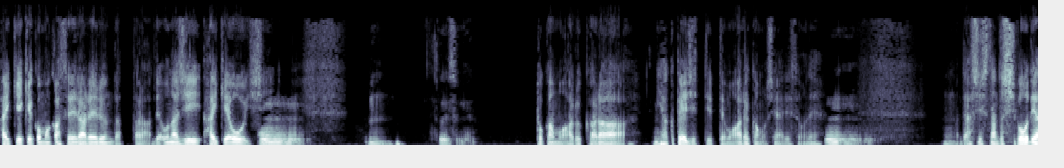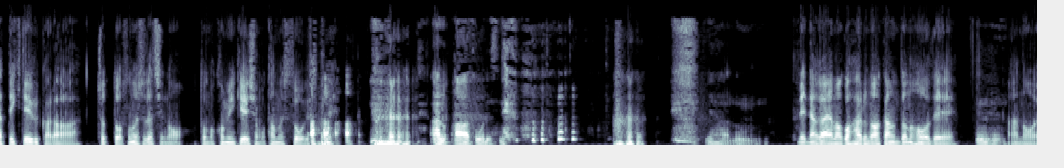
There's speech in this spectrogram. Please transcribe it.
背景結構任せられるんだったら、で、同じ背景多いし、ううん、ん。そうですね。とかもあるから、200ページって言ってもあれかもしれないですよね。うんうん。うん、で、アシスタント志望でやってきているから、ちょっとその人たちの、とのコミュニケーションも楽しそうですよね。あ の、ああ、そうですね。いや、あの、で、長山小春のアカウントの方で、うんうん。あの、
